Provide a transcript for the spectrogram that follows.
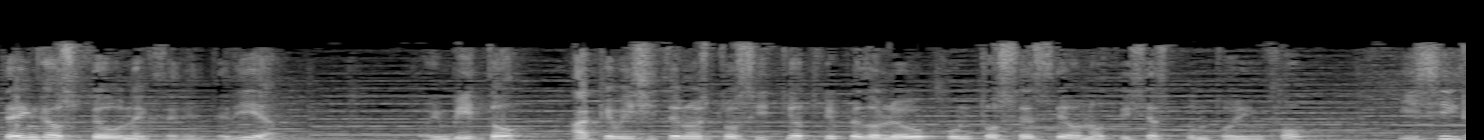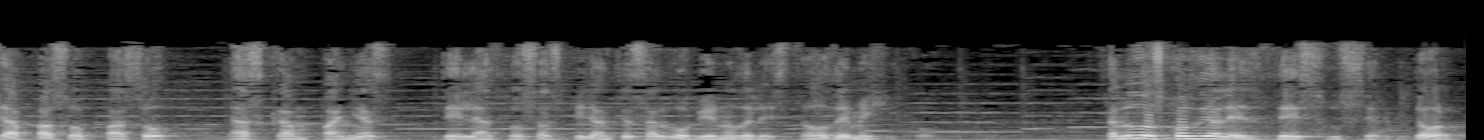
Tenga usted un excelente día. Lo invito a que visite nuestro sitio www.cconoticias.info y siga paso a paso las campañas de las dos aspirantes al gobierno del Estado de México. Saludos cordiales de su servidor,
